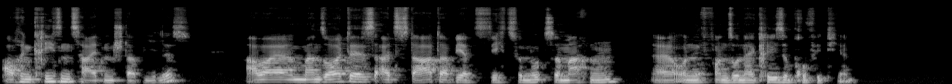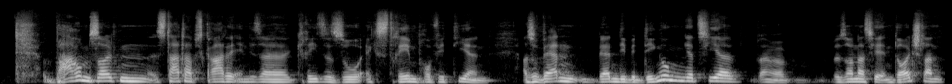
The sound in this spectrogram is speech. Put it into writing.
auch in Krisenzeiten stabil ist. Aber man sollte es als Startup jetzt sich zunutze machen äh, und von so einer Krise profitieren. Warum sollten Startups gerade in dieser Krise so extrem profitieren? Also werden, werden die Bedingungen jetzt hier, wir, besonders hier in Deutschland,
